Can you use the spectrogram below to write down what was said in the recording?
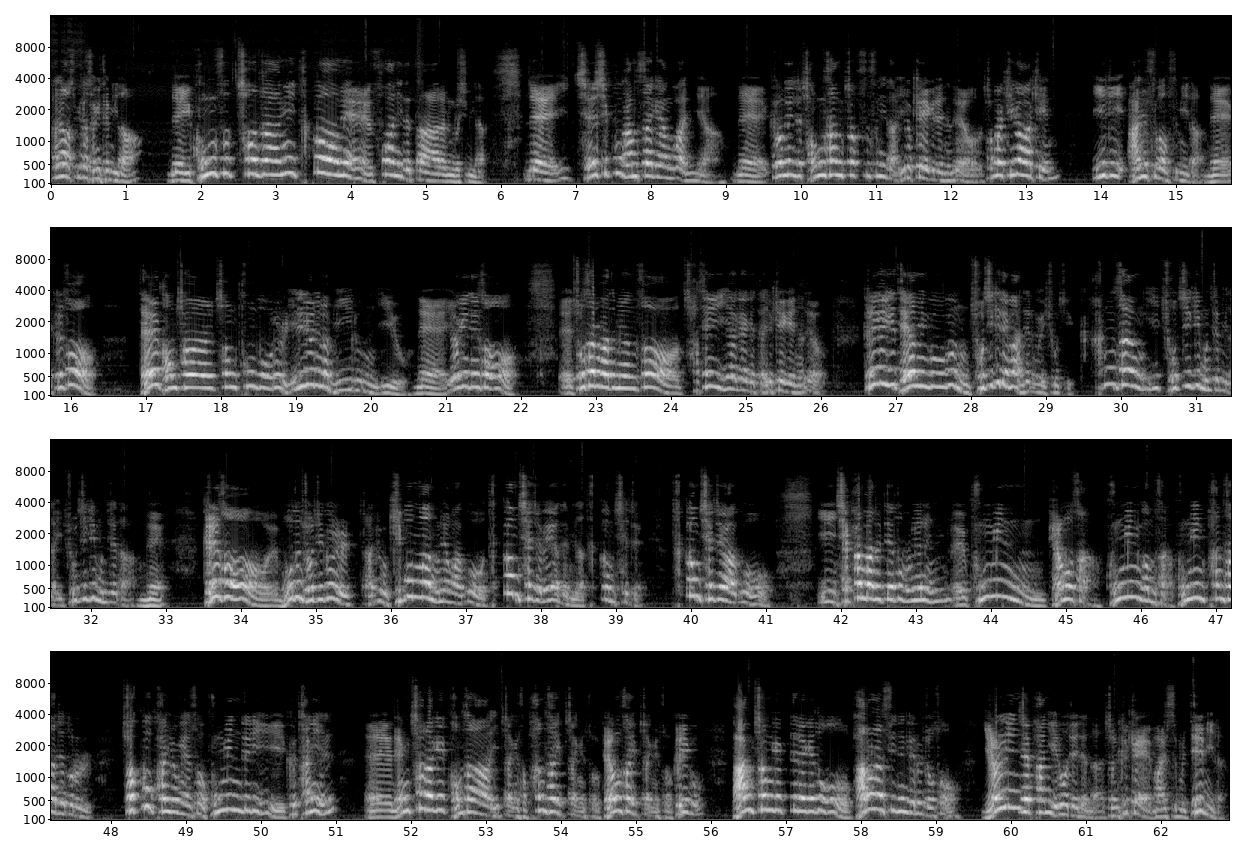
안녕하십니까 정희태입니다. 네, 이 공수처장이 특검에 소환이 됐다라는 것입니다. 네, 이제 식구 감싸게 한 거 아니냐. 네, 그런데 이제 정상적 수순이다 이렇게 얘기를 했는데요. 정말 기가 막힌 일이 아닐 수가 없습니다. 네, 그래서 대검찰청 통보를 1년이나 미룬 이유. 네, 여기에 대해서 에, 조사를 받으면서 자세히 이야기하겠다 이렇게 얘기했는데요. 그러니까 이 대한민국은 조직이 되면 안 되는 거예요, 조직. 항상 이 조직이 문제입니다. 이 조직이 문제다. 네. 그래서 모든 조직을 아주 기본만 운영하고 특검 체제로 해야 됩니다. 특검 체제. 특검 체제하고 이 재판 받을 때도 보면은 에, 국민 변호사, 국민 검사, 국민 판사 제도를 적극 활용해서 국민들이 그 당일 에, 냉철하게 검사 입장에서 판사 입장에서 변호사 입장에서 그리고 방청객들에게도 발언할 수 있는 기회를 줘서 열린 재판이 이루어져야 된다. 저는 그렇게 말씀을 드립니다.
